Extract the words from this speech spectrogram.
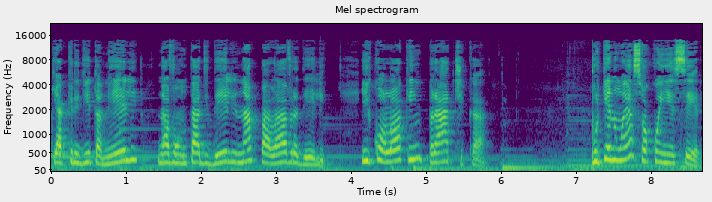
que acredita nele, na vontade dele, na palavra dele e coloca em prática. Porque não é só conhecer,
